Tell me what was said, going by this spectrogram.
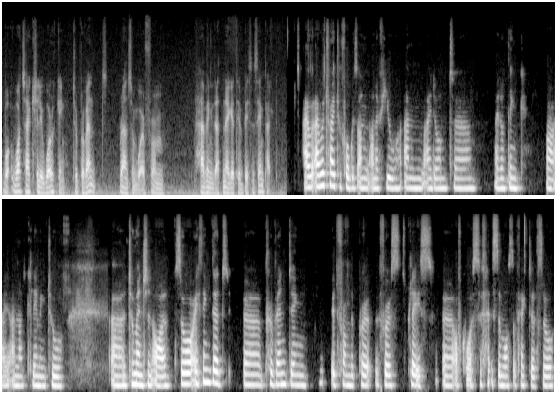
what, what's actually working to prevent ransomware from having that negative business impact? I, I will try to focus on, on a few. Um, I don't uh, I don't think I, I'm not claiming to uh, to mention all. So I think that uh, preventing it from the per- first place, uh, of course, is the most effective. So,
